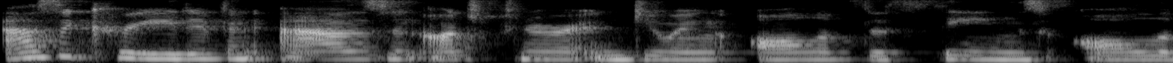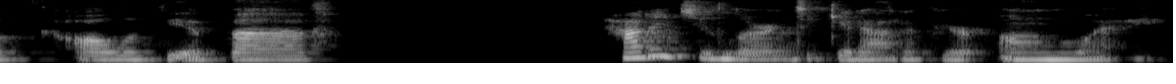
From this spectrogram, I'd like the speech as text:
As a creative and as an entrepreneur and doing all of the things, all of all of the above, How did you learn to get out of your own way?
